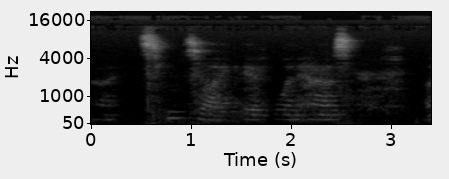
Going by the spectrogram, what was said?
Uh, it seems like if one has uh,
